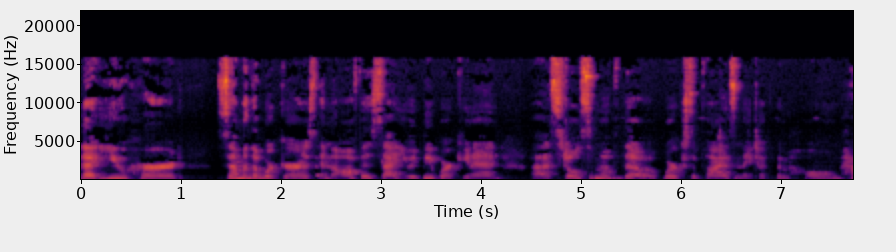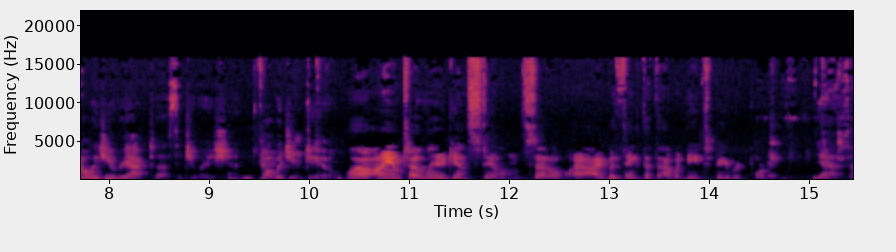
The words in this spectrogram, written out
that you heard some of the workers in the office that you would be working in uh, stole some of the work supplies and they took them home. How would you react to that situation? What would you do? Well, I am totally against stealing, so I, I would think that that would need to be reported. Yes,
